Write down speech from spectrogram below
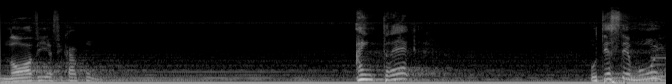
nove e ia ficar com um. A entrega o testemunho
